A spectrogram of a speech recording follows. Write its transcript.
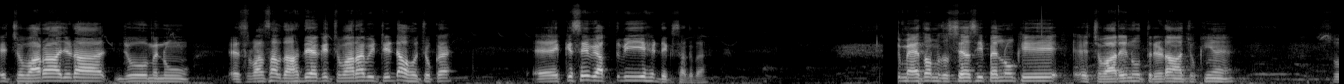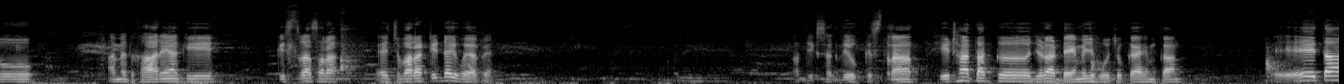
ਇਹ ਚਵਾਰਾ ਜਿਹੜਾ ਜੋ ਮੈਨੂੰ ਅਹ, ਸਰਪੰਚ ਸਾਹਿਬ ਦੱਸਦੇ ਆ ਕਿ ਚਵਾਰਾ ਵੀ ਟੇਢਾ ਹੋ ਚੁੱਕਾ ਹੈ ਕਿਸੇ ਵਕਤ ਵੀ ਇਹ ਡਿੱਗ ਸਕਦਾ। ਮੈਂ ਤੁਹਾਨੂੰ ਦੱਸਿਆ ਸੀ ਪਹਿਲਾਂ ਕਿ ਇਹ ਚਵਾਰੇ ਨੂੰ ਤਰੇੜਾਂ ਆ ਚੁੱਕੀਆਂ ਹੈ ਸੋ ਆ ਮੈਂ ਦਿਖਾ ਰਿਹਾ ਕਿ ਕਿਸ ਤਰ੍ਹਾਂ ਸਾਰਾ ਇਹ ਚਵਾਰਾ ਟੇਢਾ ਹੀ ਹੋਇਆ ਪਿਆ। ਆ ਦੇਖ ਸਕਦੇ ਹੋ ਕਿਸ ਤਰ੍ਹਾਂ ਹੇਠਾਂ ਤੱਕ ਜਿਹੜਾ ਡੈਮੇਜ ਹੋ ਚੁੱਕਾ ਹੈ ਮਕਾਨ। ਇਹ ਤਾਂ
